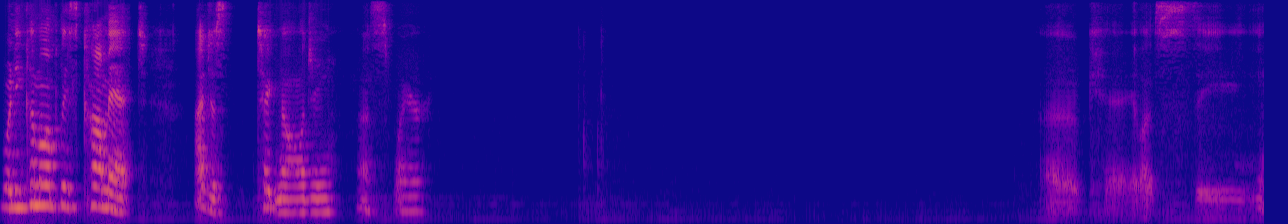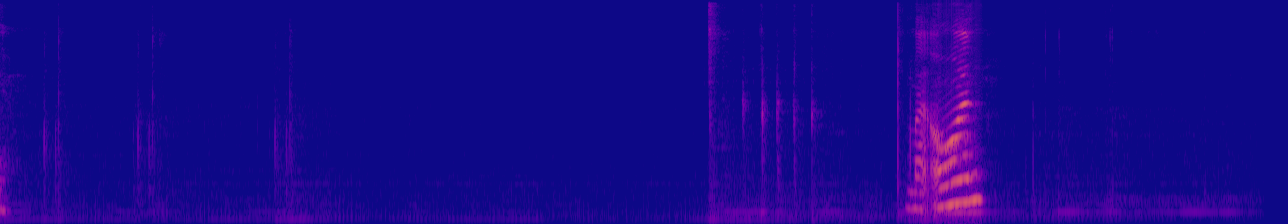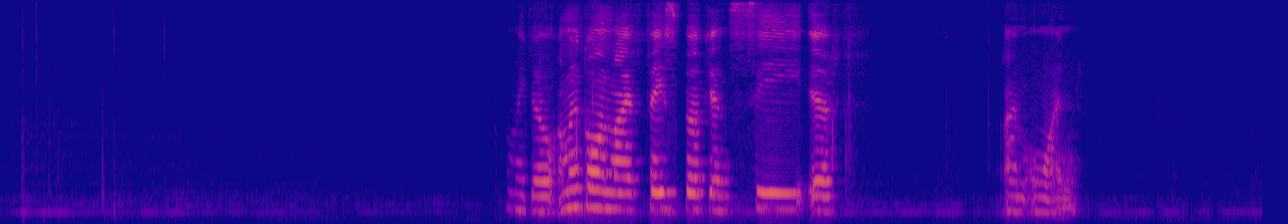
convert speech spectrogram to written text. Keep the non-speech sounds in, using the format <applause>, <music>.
When you come on, please comment. I just, technology, I swear. Okay, let's see. Am I on? Let me go. I'm going to go on my Facebook and see if I'm on.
